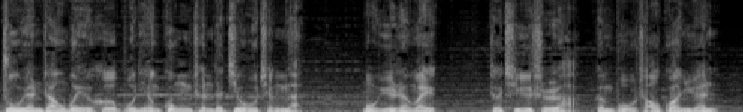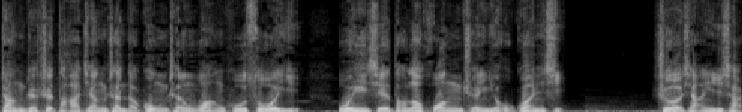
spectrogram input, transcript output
朱元璋为何不念功臣的旧情呢？木鱼认为，这其实啊，跟不少官员仗着是打江山的功臣忘乎所以，威胁到了皇权有关系。设想一下，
